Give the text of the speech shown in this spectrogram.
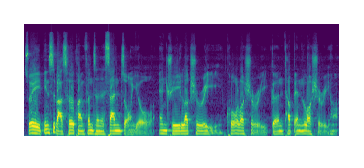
所以宾士把车款分成了三种，有 Entry Luxury、Core Luxury 跟 Top End Luxury 哈。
